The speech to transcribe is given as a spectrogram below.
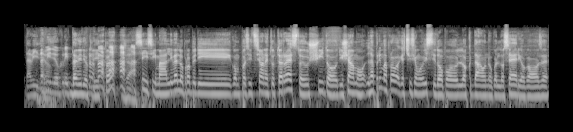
Da video. da videoclip. da videoclip Esatto. sì sì ma a livello proprio di composizione e tutto il resto è uscito diciamo la prima prova che ci siamo visti dopo il lockdown quello serio cose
